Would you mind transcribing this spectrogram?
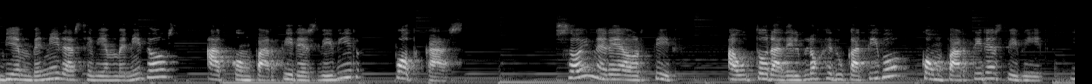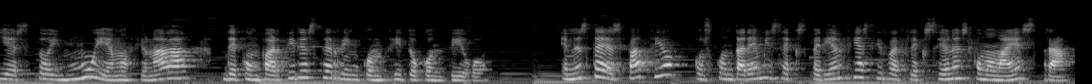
Bienvenidas y bienvenidos a Compartir es Vivir podcast. Soy Nerea Ortiz, autora del blog educativo Compartir es Vivir y estoy muy emocionada de compartir este rinconcito contigo. En este espacio os contaré mis experiencias y reflexiones como maestra,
